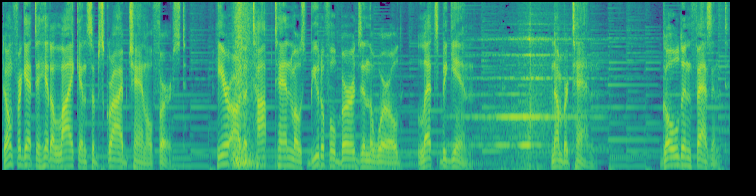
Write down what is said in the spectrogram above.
Don't forget to hit a like and subscribe channel first. Here are the top 10 most beautiful birds in the world. Let's begin. Number 10. Golden pheasant.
